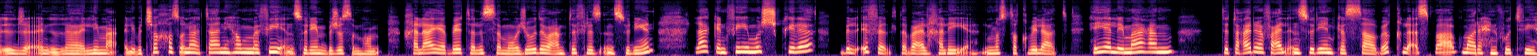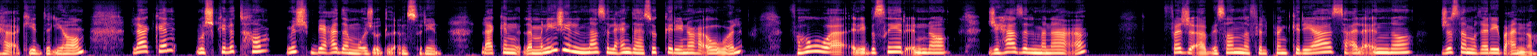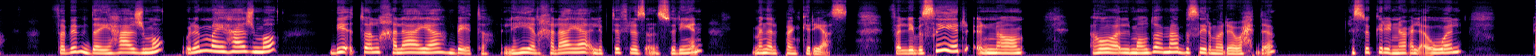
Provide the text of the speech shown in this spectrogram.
اللي مع اللي بتشخصوا نوع تاني هم في إنسولين بجسمهم. خلايا بيتا لسه موجودة وعم تفرز إنسولين لكن في مشكلة بالقفل تبع الخلية المستقبلات. هي اللي ما عم تتعرف على الإنسولين كالسابق لأسباب ما رح نفوت فيها أكيد اليوم لكن مشكلتهم مش بعدم وجود الإنسولين. لكن لما نيجي للناس اللي عندها سكري نوع أول فهو اللي بصير إنه جهاز المناعة فجأة بيصنف البنكرياس على إنه جسم غريب عنه فبيبدأ يهاجمه ولما يهاجمه بيقتل خلايا بيتا اللي هي الخلايا اللي بتفرز أنسولين من البنكرياس. فاللي بصير إنه هو الموضوع ما بصير مرة واحدة. السكري النوع الأول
